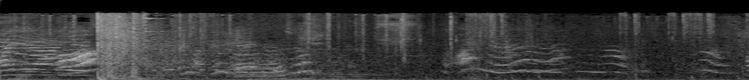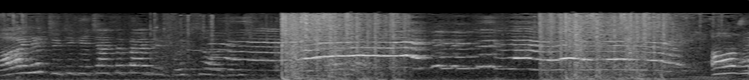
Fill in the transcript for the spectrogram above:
Hayır hayır. 53. Hayır çünkü geçen sefer de hepsini harcamış. Abi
